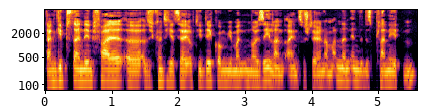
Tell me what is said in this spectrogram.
Dann gibt's dann den Fall, äh, also ich könnte jetzt ja auf die Idee kommen, jemanden in Neuseeland einzustellen, am anderen Ende des Planeten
